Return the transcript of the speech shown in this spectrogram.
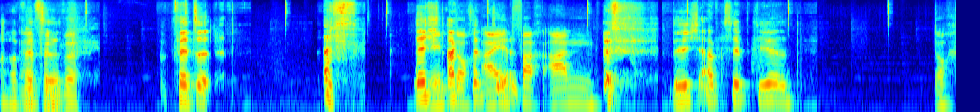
Oh, Ja, bitte, Fünfe. bitte. Nicht Nehmt doch einfach an. Nicht akzeptieren. Doch,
